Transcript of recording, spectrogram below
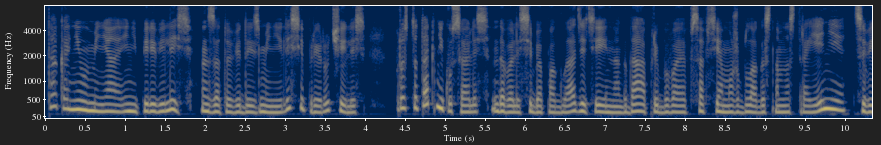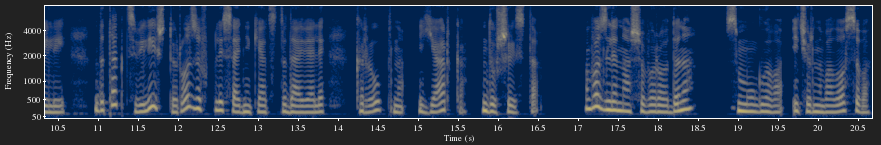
Так они у меня и не перевелись, зато видоизменились и приручились. Просто так не кусались, давали себя погладить и иногда, пребывая в совсем уж благостном настроении, цвели. Да так цвели, что розы в палисаднике от стыда вяли. Крупно, ярко, душисто. Возле нашего Родана смуглого и черноволосого,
